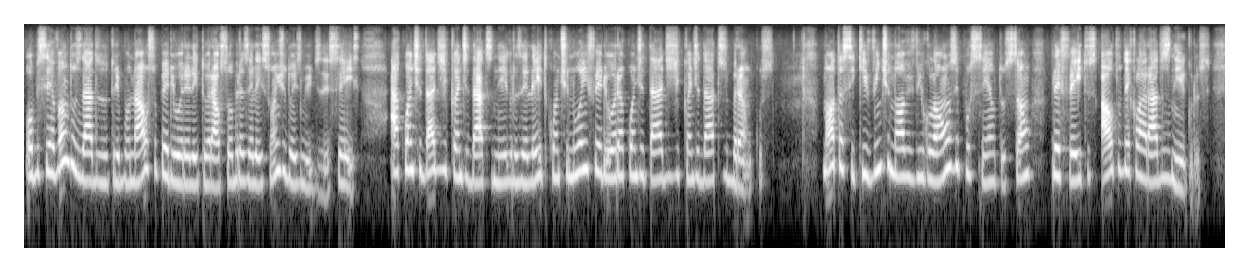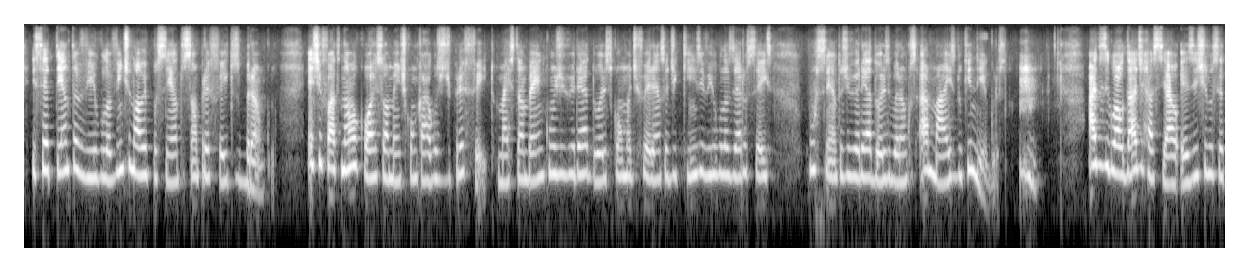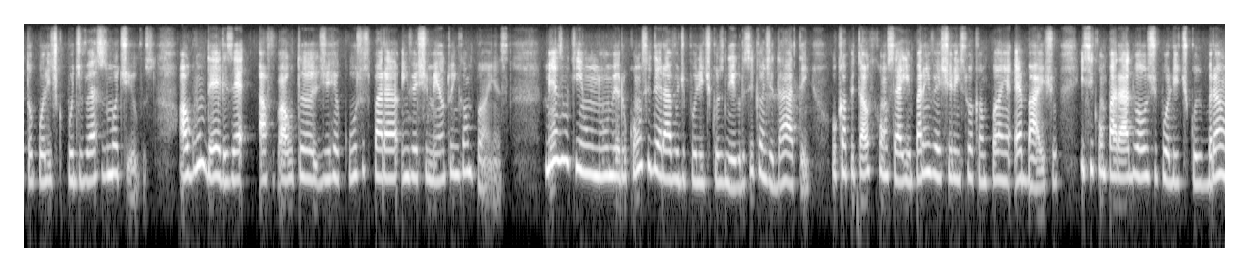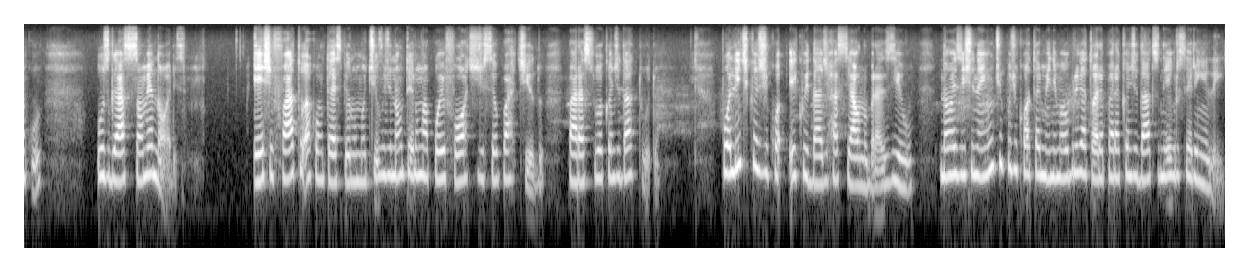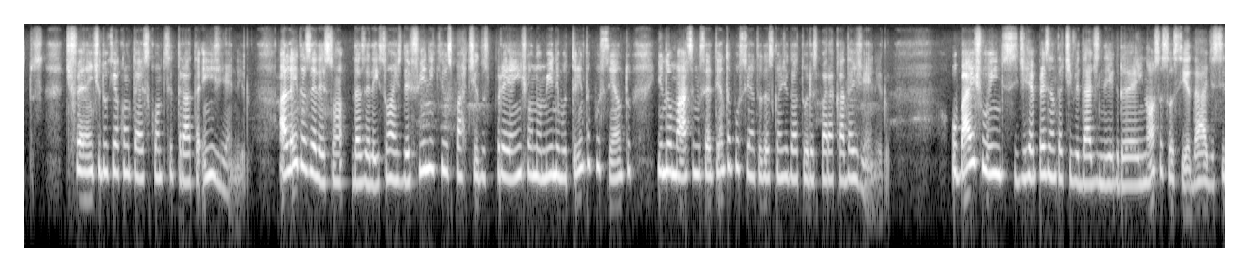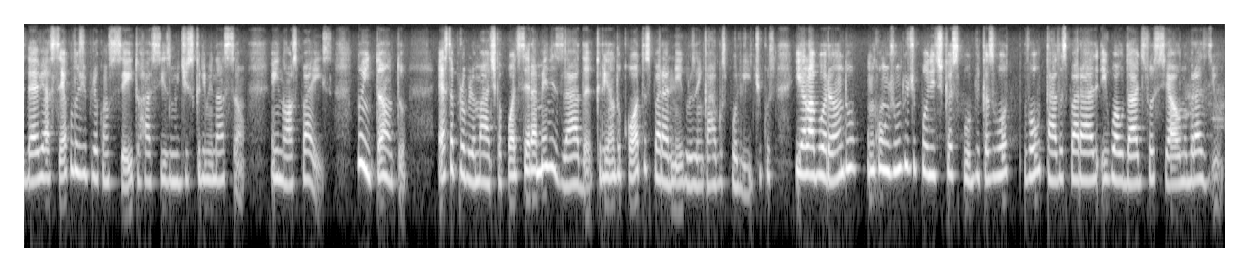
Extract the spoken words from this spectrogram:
Observando os dados do Tribunal Superior Eleitoral sobre as eleições de 2016, a quantidade de candidatos negros eleitos continua inferior à quantidade de candidatos brancos. Nota-se que 29,11% são prefeitos autodeclarados negros e 70,29% são prefeitos brancos. Este fato não ocorre somente com cargos de prefeito, mas também com os de vereadores, com uma diferença de 15,06% de vereadores brancos a mais do que negros. A desigualdade racial existe no setor político por diversos motivos. Algum deles é a falta de recursos para investimento em campanhas. Mesmo que um número considerável de políticos negros se candidatem, o capital que conseguem para investir em sua campanha é baixo, e se comparado aos de políticos brancos, os gastos são menores. Este fato acontece pelo motivo de não ter um apoio forte de seu partido para sua candidatura. Políticas de equidade racial no Brasil. Não existe nenhum tipo de cota mínima obrigatória para candidatos negros serem eleitos, diferente do que acontece quando se trata em gênero. A lei das, das eleições define que os partidos preencham no mínimo 30% e no máximo 70% das candidaturas para cada gênero. O baixo índice de representatividade negra em nossa sociedade se deve a séculos de preconceito, racismo e discriminação em nosso país. No entanto, esta problemática pode ser amenizada criando cotas para negros em cargos políticos e elaborando um conjunto de políticas públicas voltadas para a igualdade social no Brasil.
